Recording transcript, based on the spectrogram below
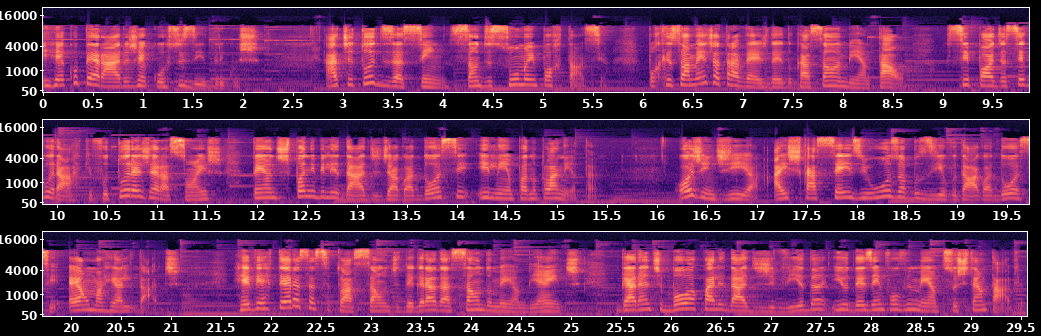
e recuperar os recursos hídricos. Atitudes assim são de suma importância, porque somente através da educação ambiental se pode assegurar que futuras gerações tenham disponibilidade de água doce e limpa no planeta. Hoje em dia, a escassez e o uso abusivo da água doce é uma realidade. Reverter essa situação de degradação do meio ambiente garante boa qualidade de vida e o desenvolvimento sustentável.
